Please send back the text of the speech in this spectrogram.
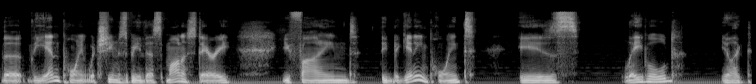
the the end point, which seems to be this monastery. You find the beginning point is labeled you like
